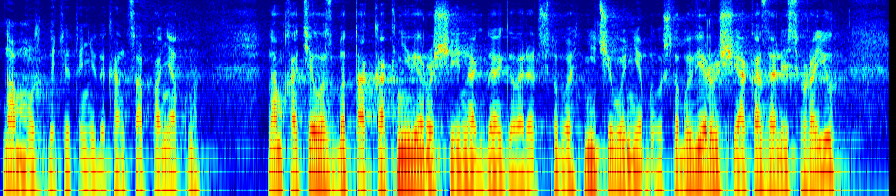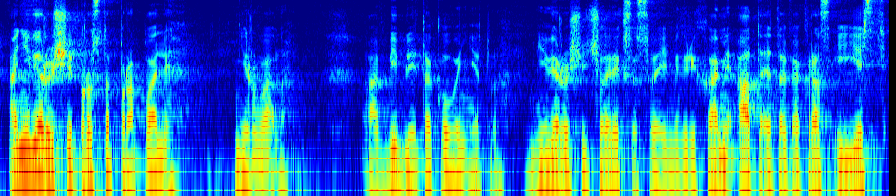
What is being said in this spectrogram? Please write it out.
Нам, может быть, это не до конца понятно. Нам хотелось бы так, как неверующие иногда говорят, чтобы ничего не было, чтобы верующие оказались в раю, а неверующие просто пропали, нирвана. А в Библии такого нету. Неверующий человек со своими грехами. Ад – это как раз и есть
